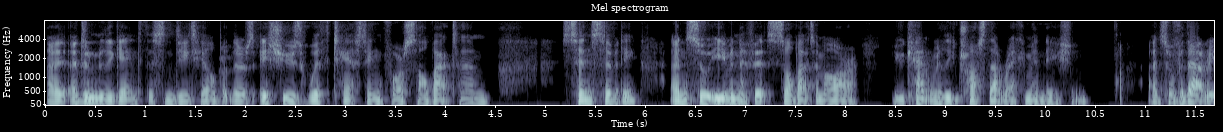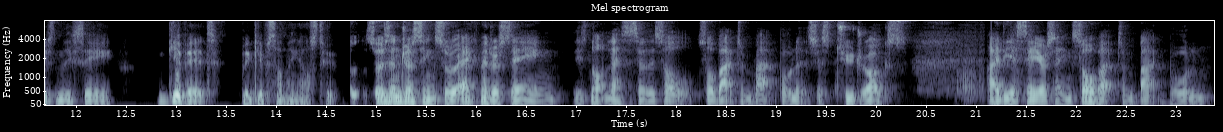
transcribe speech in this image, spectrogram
I, I didn't really get into this in detail, but there's issues with testing for sulbactam sensitivity. And so even if it's sulbactam R, you can't really trust that recommendation. And so for that reason they say give it, but give something else too. So it's interesting. So ESCMID are saying it's not necessarily sul- sulbactam backbone; it's just two drugs. IDSA are saying sulbactam backbone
